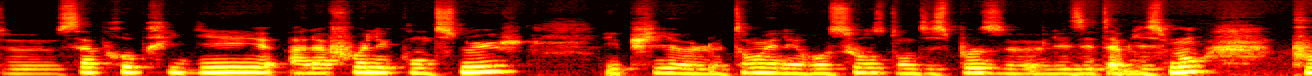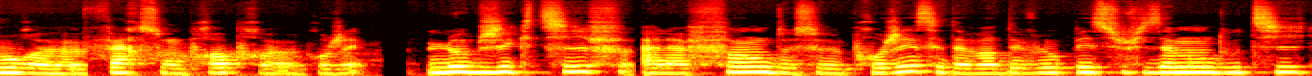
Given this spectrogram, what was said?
de s'approprier à la fois les contenus, et puis le temps et les ressources dont disposent les établissements pour faire son propre projet. L'objectif à la fin de ce projet, c'est d'avoir développé suffisamment d'outils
